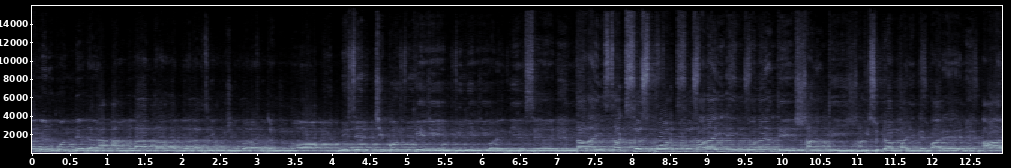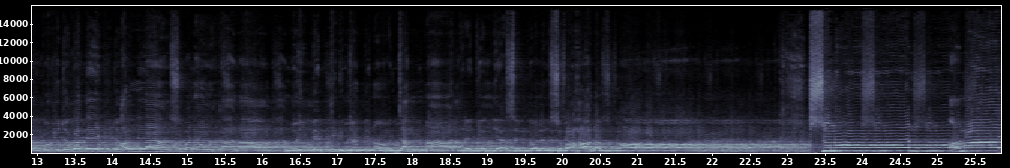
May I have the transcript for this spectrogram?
ভাগের মধ্যে যারা আল্লাহ তাআলাকে রাজি খুশি করার জন্য নিজের জীবনকে বিলীন করে দিয়েছে। তারাই সাকসেসফুল তারাই এই দুনিয়াতে শান্তি কিছুটা পাইতে পারে। আর পরজগতে আল্লাহ তাআলা ওই ব্যক্তির জন্য জান্নাত রেখে দিয়েছেন। বলেন সুবহানাল্লাহ। শুনুন, আমার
